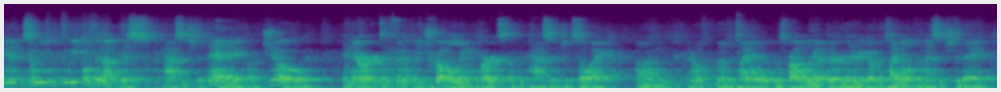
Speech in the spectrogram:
And so we, we open up this passage today of Job, and there are definitely troubling parts of the passage. And so I, um, I don't know the title was probably up there a minute ago, the title of the message today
